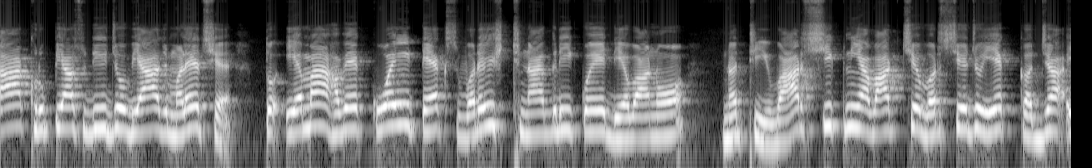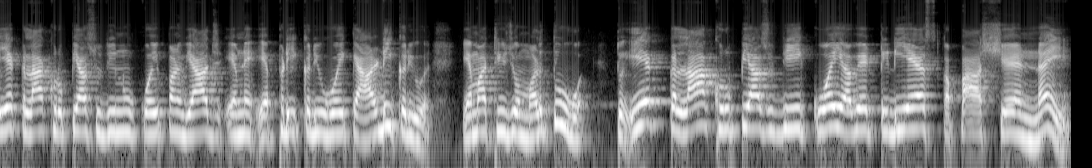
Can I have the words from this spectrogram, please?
લાખ રૂપિયા સુધી જો વ્યાજ મળે છે તો એમાં હવે કોઈ ટેક્સ વરિષ્ઠ નાગરિકોએ દેવાનો નથી. વાર્ષિકની આ વાત છે, વર્ષે જો એક હજાર એક લાખ રૂપિયા સુધીનું કોઈ પણ વ્યાજ એમણે એફડી કર્યું હોય કે આરડી કર્યું હોય, એમાંથી જો મળતું હોય, તો એક લાખ રૂપિયા સુધી કોઈ હવે ટીડીએસ કપાશે નહીં.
